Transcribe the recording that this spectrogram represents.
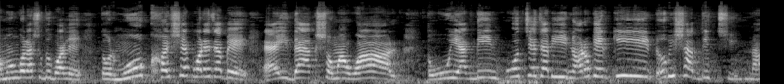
অমঙ্গলা শুধু বলে, তোর মুখ খসে পড়ে যাবে। এই দেখ সোমা ওয়াল, তুই একদিন পচে যাবি, নরকের কীট, অভিশাপ দিচ্ছি। না,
